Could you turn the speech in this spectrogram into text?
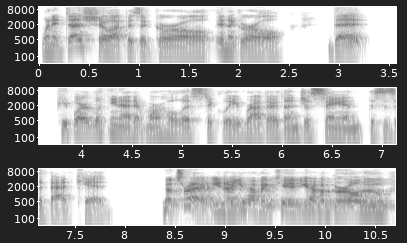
when it does show up as a girl in a girl, that people are looking at it more holistically rather than just saying this is a bad kid. That's right. You know, you have a kid, you have a girl who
